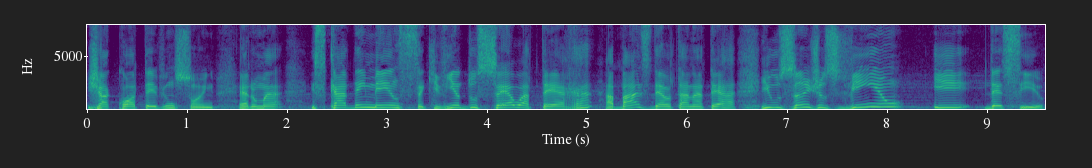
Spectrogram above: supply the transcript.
Jacó teve um sonho. Era uma escada imensa que vinha do céu à terra, a base dela está na terra, e os anjos vinham e desciam.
